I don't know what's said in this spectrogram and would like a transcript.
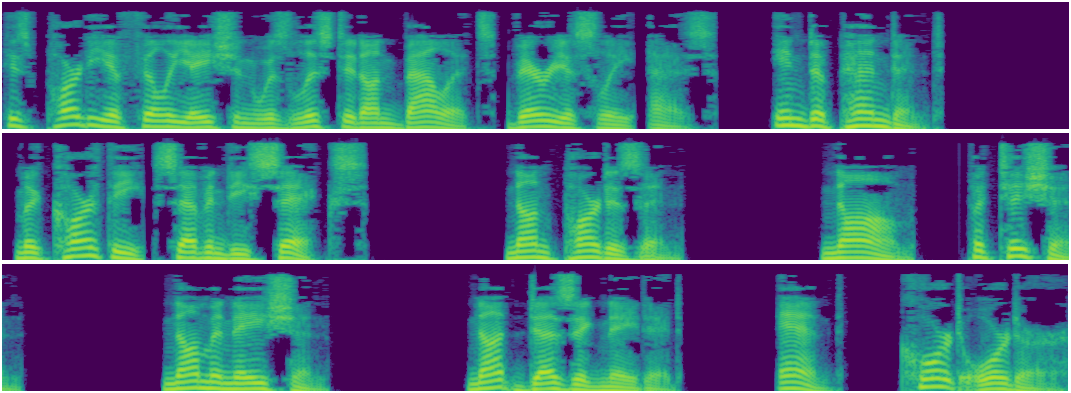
His party affiliation was listed on ballots variously as independent, McCarthy 76, nonpartisan, NOM, petition, nomination, not designated, and court order.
